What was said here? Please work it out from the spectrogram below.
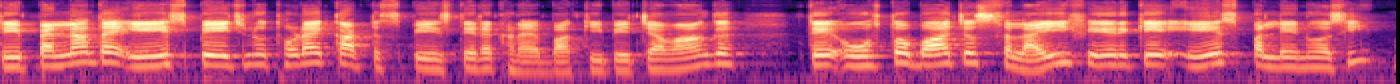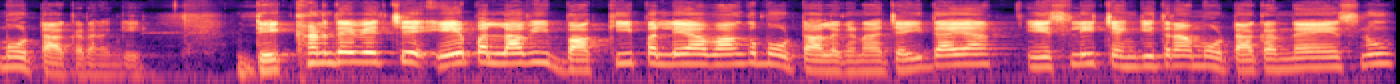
ਤੇ ਪਹਿਲਾਂ ਤਾਂ ਇਸ ਪੇਜ ਨੂੰ ਥੋੜਾ ਘੱਟ ਸਪੇਸ ਤੇ ਰੱਖਣਾ ਹੈ, ਬਾਕੀ ਪੇਜਾਂ ਵਾਂਗ। ਤੇ ਉਸ ਤੋਂ ਬਾਅਦ ਚ ਸਲਾਈ ਫੇਰ ਕੇ ਇਸ ਪੱਲੇ ਨੂੰ ਅਸੀਂ ਮੋਟਾ ਕਰਾਂਗੇ। ਦੇਖਣ ਦੇ ਵਿੱਚ ਇਹ ਪੱਲਾ ਵੀ ਬਾਕੀ ਪੱਲਿਆਂ ਵਾਂਗ ਮੋਟਾ ਲੱਗਣਾ ਚਾਹੀਦਾ ਆ। ਇਸ ਲਈ ਚੰਗੀ ਤਰ੍ਹਾਂ ਮੋਟਾ ਕਰਨਾ ਹੈ ਇਸ ਨੂੰ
